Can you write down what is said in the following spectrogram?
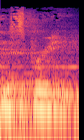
Killing spree.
